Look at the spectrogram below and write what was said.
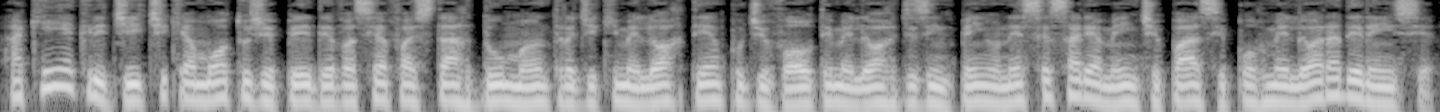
a quem acredite que a MotoGP deva se afastar do mantra de que melhor tempo de volta e melhor desempenho necessariamente passe por melhor aderência,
